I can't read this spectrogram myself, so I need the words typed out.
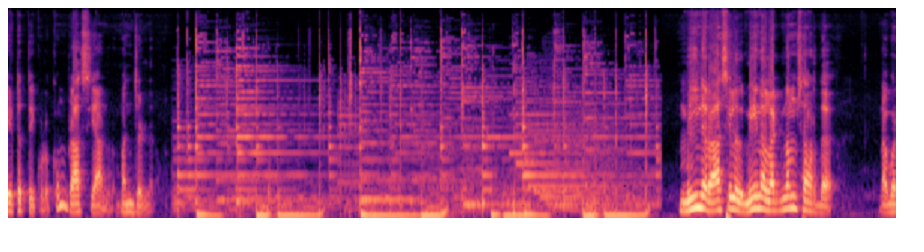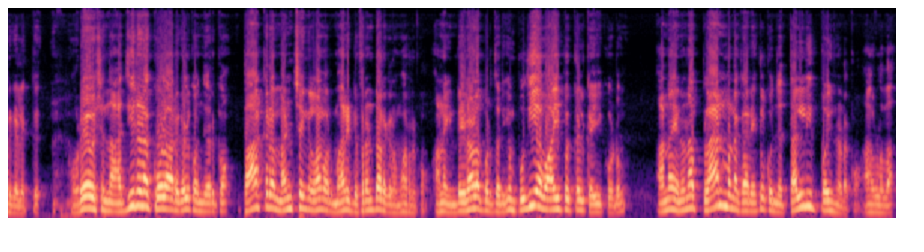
ஏற்றத்தை கொடுக்கும் ராசியான மஞ்சள் நிறம். மீன ராசியில் மீன லக்னம் சார்ந்த நபர்களுக்கு. ஒரே விஷயம் தான் அஜீரண கோளாறுகள் கொஞ்சம் இருக்கும். பார்க்குற மனுஷங்கள்லாம் ஒரு மாதிரி டிஃப்ரெண்ட்டாக இருக்கிற மாதிரி இருக்கும். ஆனால் இன்றைய நாளை பொறுத்த வரைக்கும் புதிய வாய்ப்புகள் கை கூடும். ஆனால் என்னென்னா பிளான் பண்ண காரியங்கள் கொஞ்சம் தள்ளி போய் நடக்கும். அவ்வளோதான்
